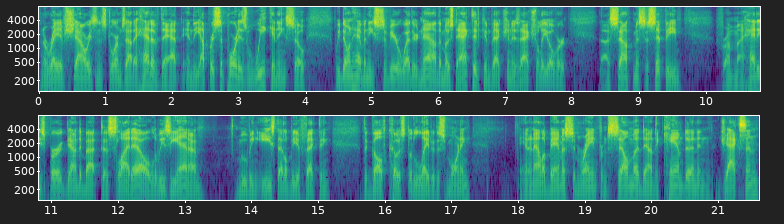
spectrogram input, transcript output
an array of showers and storms out ahead of that. And the upper support is weakening, so we don't have any severe weather now. The most active convection is actually over uh, South Mississippi from uh, Hattiesburg down to about uh, Slidell, Louisiana, moving east. That'll be affecting the Gulf Coast a little later this morning. And in Alabama, some rain from Selma down to Camden and Jackson.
